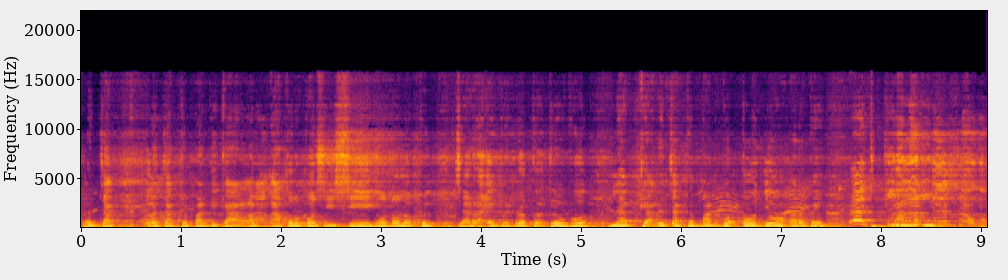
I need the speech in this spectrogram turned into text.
Lencang lencang depan ki kalem ngatur posisi ngono lho Bel. Jarake ben rada dawa. Lah gak lencang depan kok tonyo karepe. Eh biasa ta.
